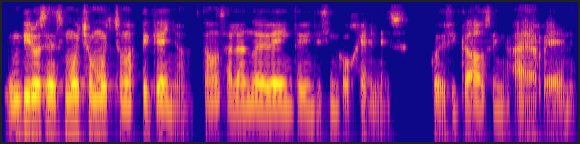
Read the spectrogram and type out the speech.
un virus es mucho, mucho más pequeño. Estamos hablando de 20, 25 genes codificados en ARN.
